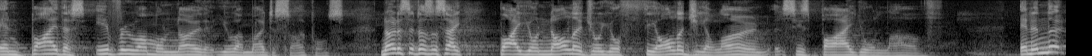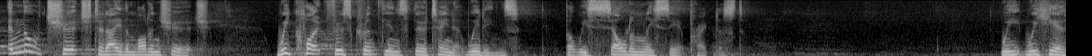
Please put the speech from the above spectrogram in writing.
And by this, everyone will know that you are my disciples. Notice it doesn't say by your knowledge or your theology alone, it says by your love. And in the, in the church today, the modern church, we quote 1 Corinthians 13 at weddings, but we seldomly see it practiced. We, we hear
